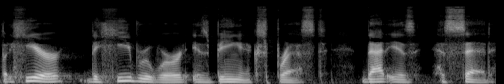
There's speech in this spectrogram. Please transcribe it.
but here the Hebrew word is being expressed. That is hesed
